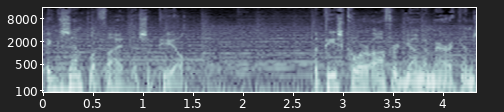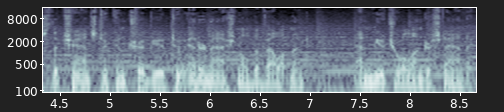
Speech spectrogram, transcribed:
exemplified this appeal. The Peace Corps offered young Americans the chance to contribute to international development and mutual understanding.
